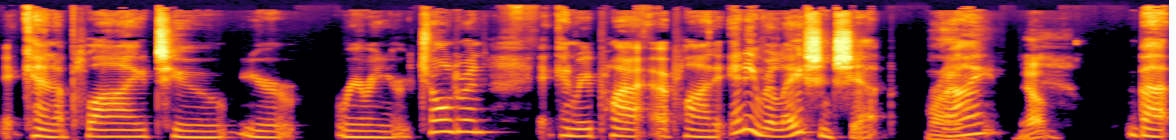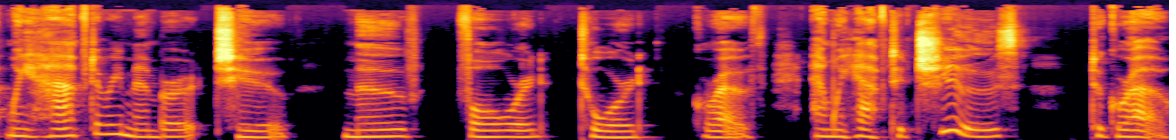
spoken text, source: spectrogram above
It can apply to your rearing your children. It can reply, apply to any relationship, Right. right? Yep. But we have to remember to move forward toward growth. And we have to choose to grow.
